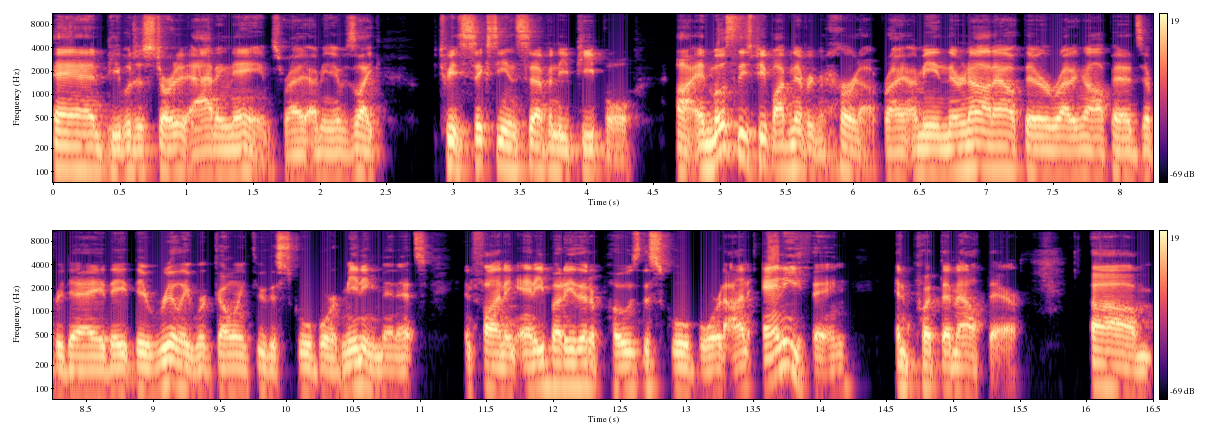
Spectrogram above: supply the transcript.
And people just started adding names, right? I mean, it was like between 60 and 70 people uh, and most of these people I've never even heard of, right? I mean, they're not out there writing op eds every day. They, they really were going through the school board meeting minutes and finding anybody that opposed the school board on anything and put them out there. Um,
